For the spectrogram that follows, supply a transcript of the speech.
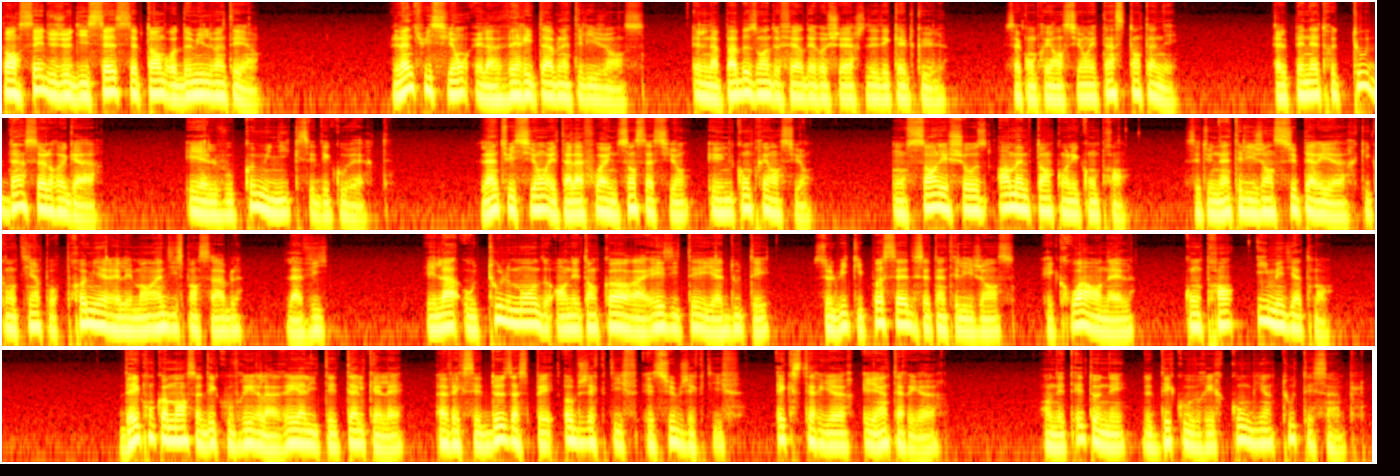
Pensée du jeudi 16 septembre 2021. L'intuition est la véritable intelligence. Elle n'a pas besoin de faire des recherches et des calculs. Sa compréhension est instantanée. Elle pénètre tout d'un seul regard et elle vous communique ses découvertes. L'intuition est à la fois une sensation et une compréhension. On sent les choses en même temps qu'on les comprend. C'est une intelligence supérieure qui contient pour premier élément indispensable la vie. Et là où tout le monde en est encore à hésiter et à douter, celui qui possède cette intelligence et croit en elle comprend immédiatement. Dès qu'on commence à découvrir la réalité telle qu'elle est, avec ses deux aspects objectifs et subjectifs, extérieur et intérieur, on est étonné de découvrir combien tout est simple.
